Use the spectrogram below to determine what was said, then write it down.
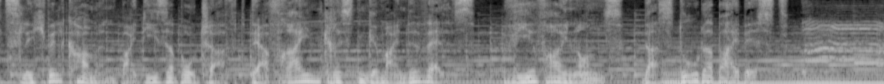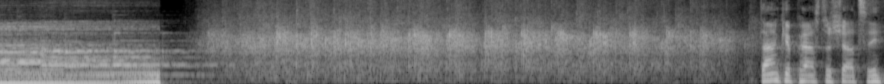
Herzlich willkommen bei dieser Botschaft der Freien Christengemeinde Wels. Wir freuen uns, dass du dabei bist. Danke, Pastor Schatzi.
